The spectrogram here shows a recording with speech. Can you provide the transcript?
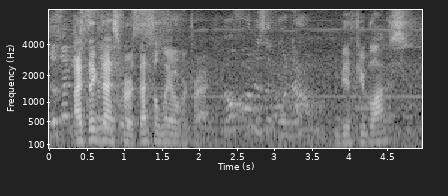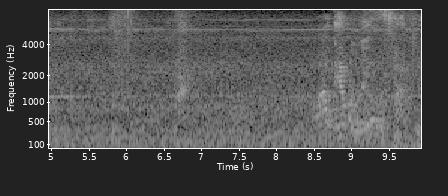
Those might be I just think that's for that's the layover track. How far does it go down? Maybe a few blocks. Wow, they have a layover track here.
